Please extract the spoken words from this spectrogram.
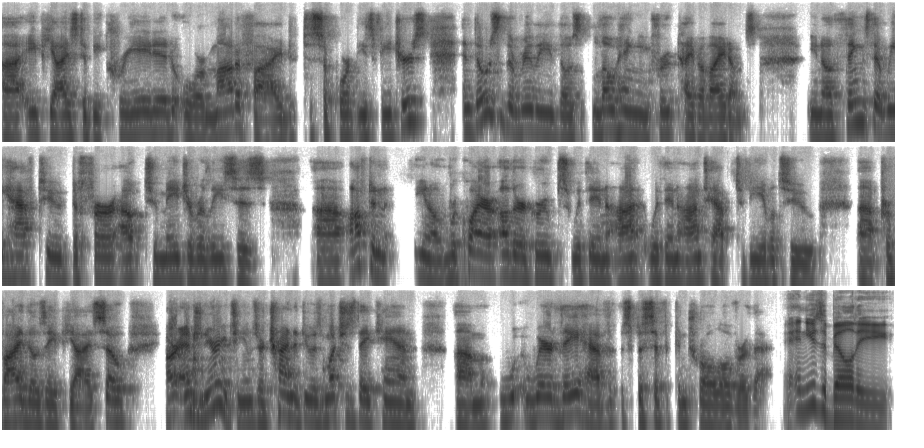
uh, APIs to be created or modified to support these features, and those are the really those low hanging fruit type of items. You know, things that we have to defer out to major releases uh, often you know require other groups within uh, within ONTAP to be able to uh, provide those APIs. So our engineering teams are trying to do as much as they can um, w- where they have specific control over that. And usability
